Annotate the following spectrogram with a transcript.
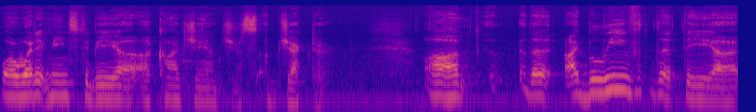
or what it means to be a, a conscientious objector. Uh, the, I believe that the, uh,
